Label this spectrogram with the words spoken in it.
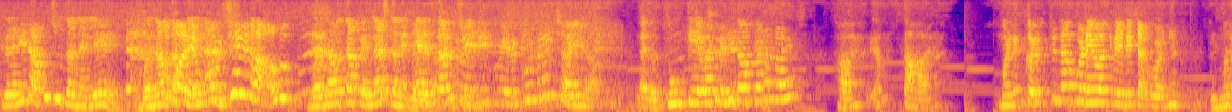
ક્રેડિટ આપું છું તને લે. બનાવતા પહેલા બનાવતા પહેલા જ તને ક્રેડિટ તો તું કેવા ક્રેડિટ આપવાના મારે હા એમ તાર. મને કષ્ટ ના પડે એવા ક્રેડિટ આપવાના. એમાં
